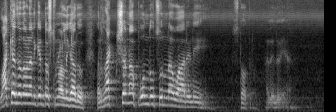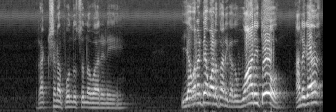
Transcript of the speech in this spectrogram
వాక్యం చదవడానికి ఇంట్రెస్ట్ ఉన్న వాళ్ళని కాదు రక్షణ పొందుచున్న వారిని. స్తోత్రం. హల్లెలూయా. రక్షణ పొందుతున్న వారిని. ఎవరంటే వాళ్ళతో కాదు వారితో అనగా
